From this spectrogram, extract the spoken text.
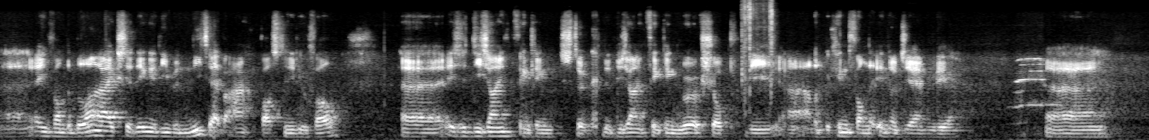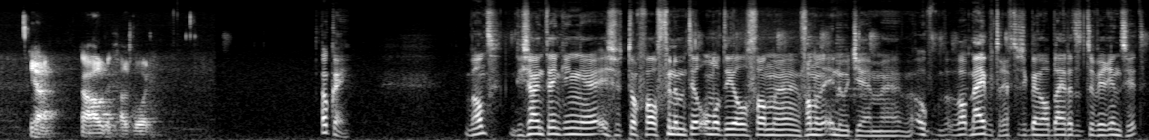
Uh, een van de belangrijkste dingen die we niet hebben aangepast in ieder geval uh, is het design thinking stuk, de design thinking workshop die uh, aan het begin van de InnoJam weer uh, ja, gehouden gaat worden. Oké. Want design thinking is toch wel fundamenteel onderdeel van, van een InnoJam, ook wat mij betreft. Dus ik ben wel blij dat het er weer in zit.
